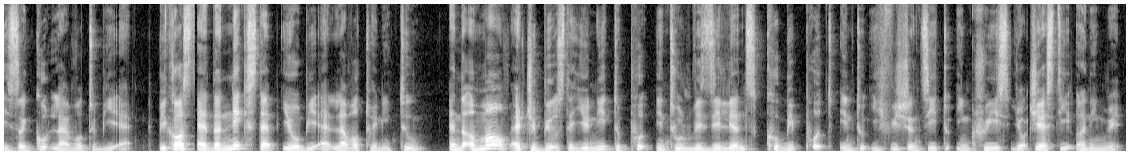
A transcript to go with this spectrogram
is a good level to be at because at the next step you'll be at level 22 and the amount of attributes that you need to put into resilience could be put into efficiency to increase your GST earning rate.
